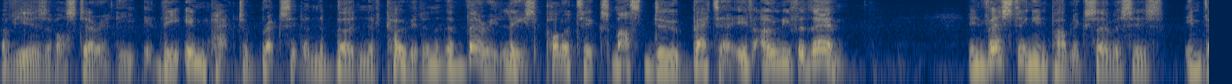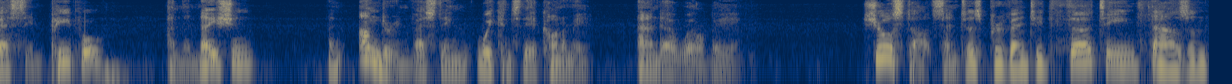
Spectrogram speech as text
of years of austerity, the impact of Brexit and the burden of COVID. And at the very least, politics must do better, if only for them. Investing in public services invests in people and the nation, and underinvesting weakens the economy and our well-being. Sure Start centres prevented 13,000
